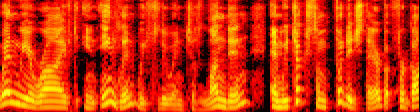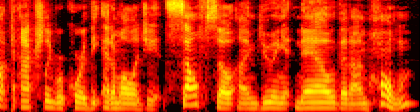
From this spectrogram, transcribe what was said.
When we arrived in England, we flew into London, and we took some footage there, but forgot to actually record the etymology itself, so I'm doing it now that I'm home.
